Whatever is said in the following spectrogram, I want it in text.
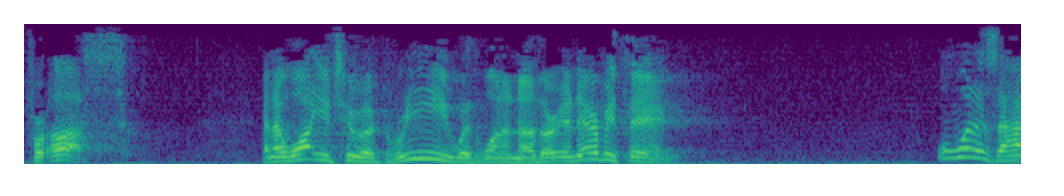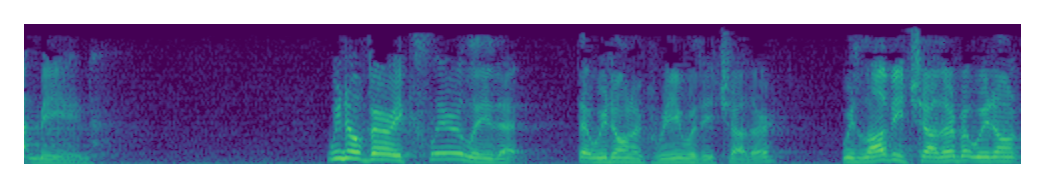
for us. And I want you to agree with one another in everything. Well, what does that mean? We know very clearly that, that we don't agree with each other. We love each other, but we don't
